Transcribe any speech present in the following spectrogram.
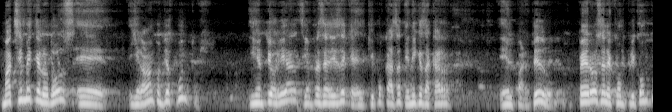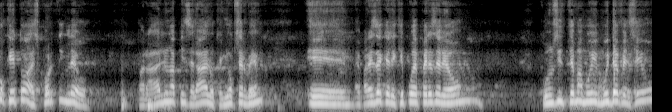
Máxime que los dos eh, llegaban con 10 puntos. Y en teoría siempre se dice que el equipo casa tiene que sacar el partido. Pero se le complicó un poquito a Sporting Leo. Para darle una pincelada de lo que yo observé, eh, me parece que el equipo de Pérez de León, con un sistema muy, muy defensivo,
